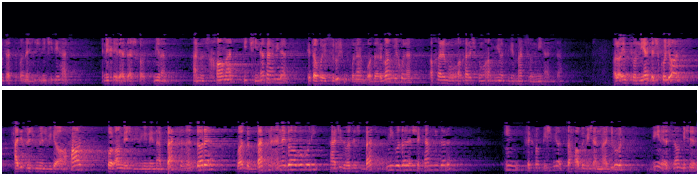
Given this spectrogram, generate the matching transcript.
متاسفانه این چیزی هست. یعنی خیلی از اشخاص میرن هنوز خامن هیچی نفهمیدن کتاب های سروش می‌خونن بازرگان می‌خونن. آخر مو آخرش به ما میاد میگه من سنی هستم. حالا این سنیتش کجاست؟ حدیث بهش میگه میگه آحاد. قرآن بهش میگه نه بطن داره. باید به بطن نگاه بکنی. هر چیز واسش بطن می‌گذاره شکم می‌ذاره. این فکر پیش میاد صحابه میشن مجروح دین اسلام میشه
